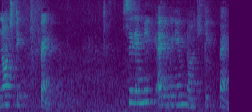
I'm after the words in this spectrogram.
Nonstick pan ceramic aluminium nonstick pan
